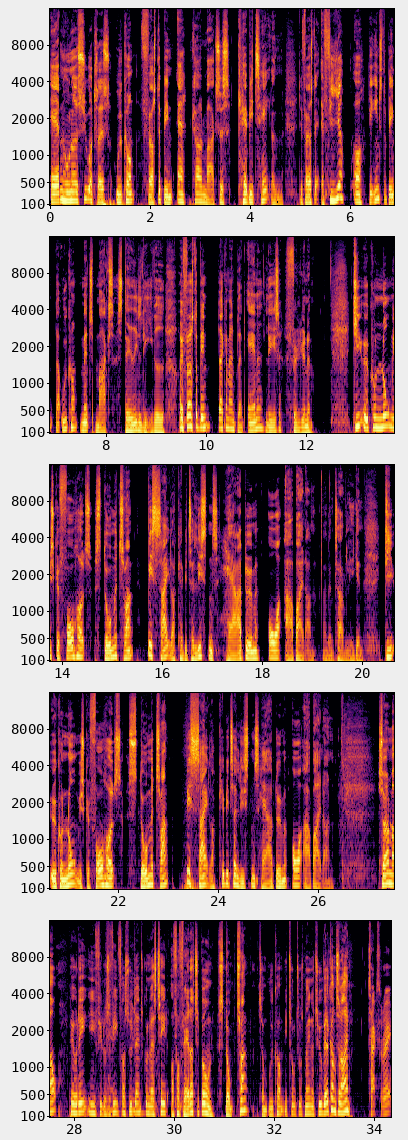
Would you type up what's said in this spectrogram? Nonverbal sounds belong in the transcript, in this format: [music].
1867 udkom første bind af Karl Marx's Kapitalen. Det første af fire, og det eneste bind, der udkom, mens Marx stadig levede. Og i første bind, der kan man blandt andet læse følgende. De økonomiske forholds stumme tvang besejler kapitalistens herredømme over arbejderen. Og den tager vi lige igen. De økonomiske forholds stumme tvang besejler kapitalistens herredømme over arbejderen. Søren Mau, Ph.D. i filosofi fra Syddansk Universitet og forfatter til bogen Stum Tvang, som udkom i 2021. Velkommen til dig. Tak skal du have.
